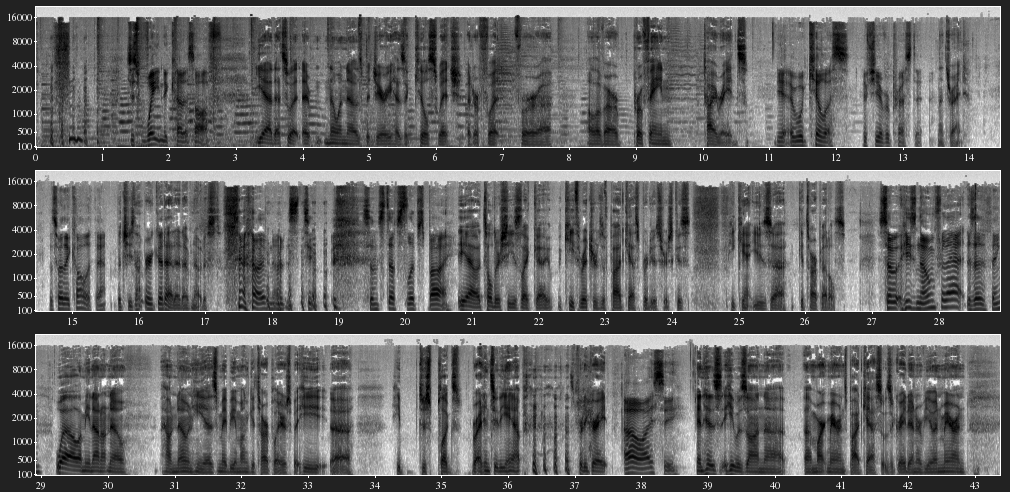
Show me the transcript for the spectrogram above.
Just waiting to cut us off. Yeah, that's what uh, no one knows, but Jerry has a kill switch at her foot for uh, all of our profane tirades. Yeah, it would kill us if she ever pressed it. That's right. That's why they call it that. But she's not very good at it, I've noticed. I've noticed too. Some stuff slips by. Yeah, I told her she's like uh, Keith Richards of podcast producers because he can't use uh, guitar pedals. So he's known for that? Is that a thing? Well, I mean, I don't know how known he is, maybe among guitar players, but he uh, he just plugs right into the amp. That's pretty great. Oh, I see. and his he was on uh, uh, Marc Maron's podcast. It was a great interview, and Maron,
